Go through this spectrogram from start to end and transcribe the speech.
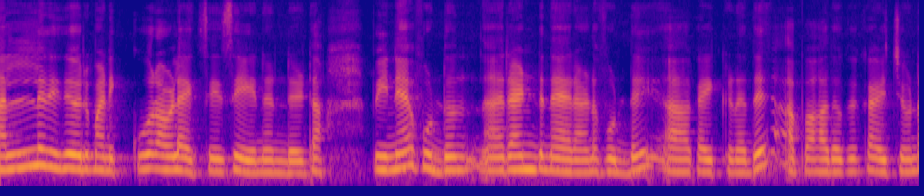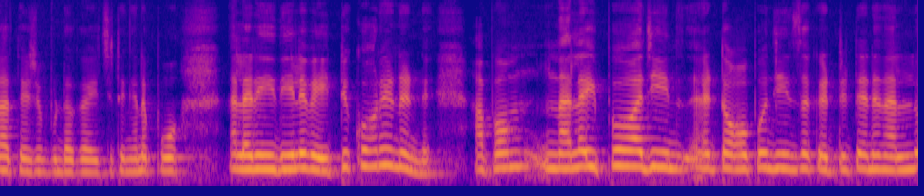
നല്ല രീതിയിൽ ഒരു മണിക്കൂർ അവൾ എക്സസൈസ് ചെയ്യുന്നുണ്ട് കേട്ടോ. പിന്നെ ഫുഡും രണ്ട് നേരമാണ് ഫുഡ് കഴിക്കുന്നത് അപ്പോൾ അതൊക്കെ കഴിച്ചുകൊണ്ട് അത്യാവശ്യം ഫുഡൊക്കെ കഴിച്ചിട്ട് ഇങ്ങനെ പോ നല്ല രീതിയിൽ വെയിറ്റ് കുറയുന്നുണ്ട്. അപ്പം നല്ല ഇപ്പോൾ ആ ജീൻസ് ടോപ്പും ജീൻസൊക്കെ ഇട്ടിട്ട് തന്നെ നല്ല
